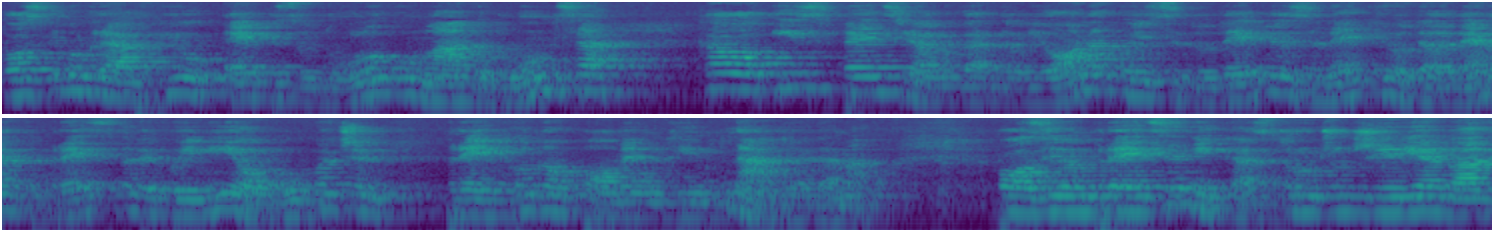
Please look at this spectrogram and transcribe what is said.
kostimografiju, epizodnu ulogu mladog glumca, kao i specijalnog ardaliona koji se dodeljuje za neki od elemenata predstave koji nije obuhvaćen prethodno pomenutim nagradama. Pozivam predsednika stručnog žirija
